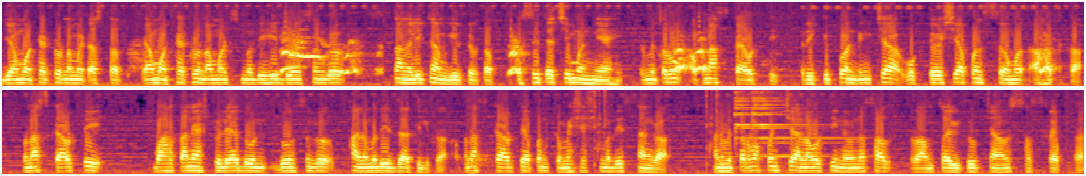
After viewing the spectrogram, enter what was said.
ज्या मोठ्या टुर्नामेंट असतात. या मोठ्या टुर्नामेंट्समध्ये हे दोन संघ चांगली कामगिरी करतात असे त्याचे म्हणणे आहे. तर मित्रांनो आपणास काय वाटते? रिकी पॉन्टिंगच्या वक्तव्याशी आपण सहमत आहात का? आपणास काय वाटते? भारत आणि ऑस्ट्रेलिया दोन दोन संघ फायनलमध्ये जातील का? आपणास काय वाटते? आपण कमेंट सेक्शनमध्ये सांगा. आणि मित्रांनो आपण चॅनलवरती नवीन असाल तर आमचा यूट्यूब चॅनल सबस्क्राईब करा.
